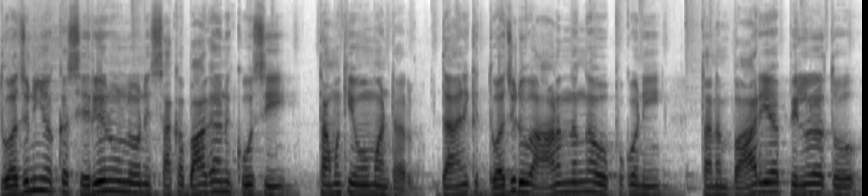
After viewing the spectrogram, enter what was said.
ధ్వజుని యొక్క శరీరంలోని సగ భాగాన్ని కోసి తమకి ఇవ్వమంటారు. దానికి ధ్వజుడు ఆనందంగా ఒప్పుకొని తన భార్య పిల్లలతో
